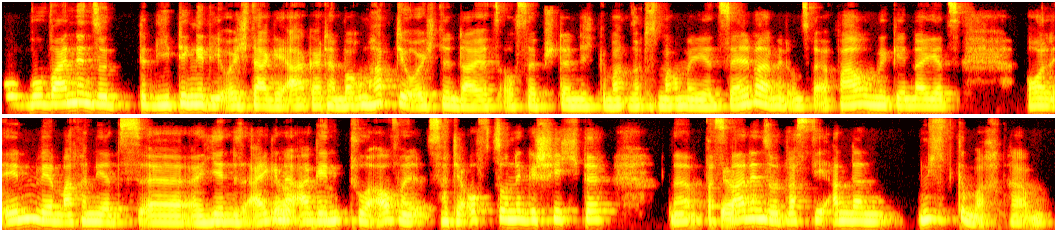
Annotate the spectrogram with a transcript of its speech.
wo, wo waren denn so die Dinge, die euch da geärgert haben? Warum habt ihr euch denn da jetzt auch selbstständig gemacht? das machen wir jetzt selber mit unserer Erfahrung. Wir gehen da jetzt all in. Wir machen jetzt äh, hier eine eigene ja. Agentur auf. Es hat ja oft so eine Geschichte. Ne? Was ja. war denn so, was die anderen nicht gemacht haben?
